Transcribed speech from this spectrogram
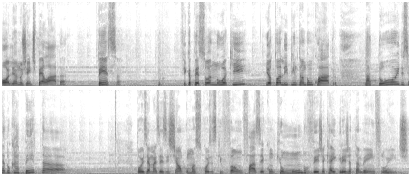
olhando gente pelada. Pensa. Fica a pessoa nua aqui e eu tô ali pintando um quadro. Tá doido, isso é do capeta. Pois é, mas existem algumas coisas que vão fazer com que o mundo veja que a igreja também é influente,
